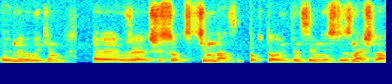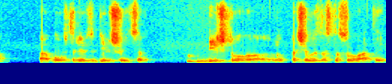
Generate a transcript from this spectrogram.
невеликим е, вже 617. Тобто інтенсивність значно е, обстрілів збільшується. Більш того, почали застосувати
